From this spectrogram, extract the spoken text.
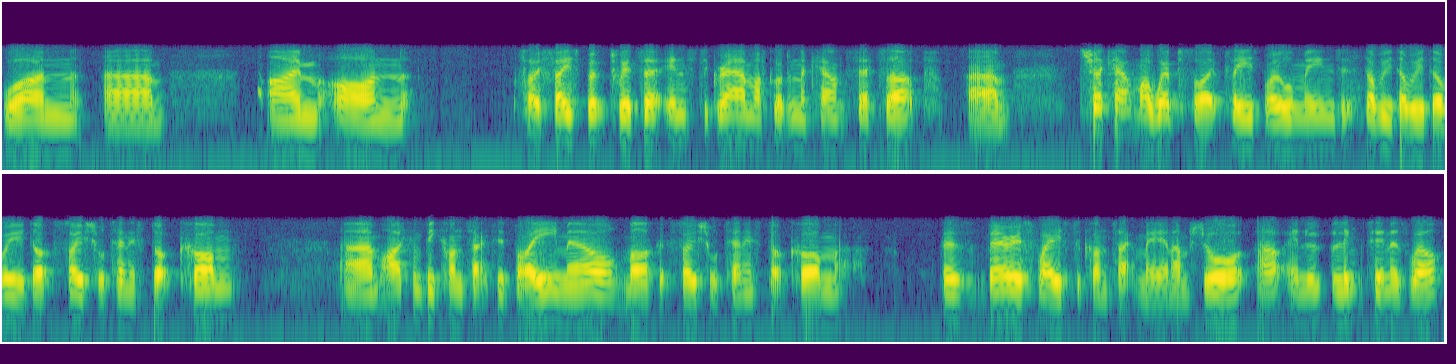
One. Um, I'm on so Facebook, Twitter, Instagram. I've got an account set up. Um, check out my website, please. By all means, it's www.socialtennis.com. Um, I can be contacted by email, mark at socialtennis.com. There's various ways to contact me, and I'm sure uh, in LinkedIn as well.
